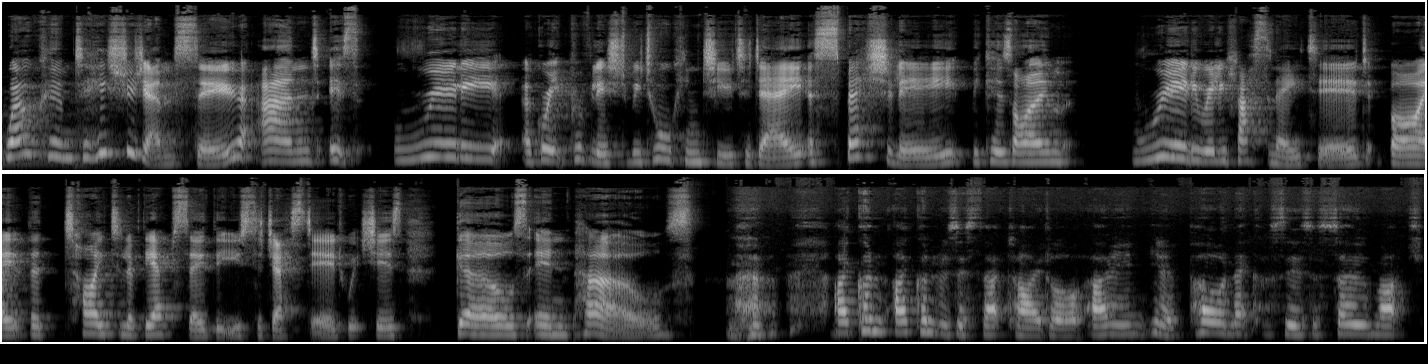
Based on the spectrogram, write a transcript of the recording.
Welcome to History Gems, Sue, and it's really a great privilege to be talking to you today, especially because I'm really, really fascinated by the title of the episode that you suggested, which is Girls in Pearls. I couldn't I couldn't resist that title. I mean, you know, pearl necklaces are so much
